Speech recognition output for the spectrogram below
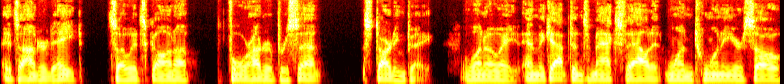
it's 108. So it's gone up 400% starting pay. 108. And the captains maxed out at 120 or so.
